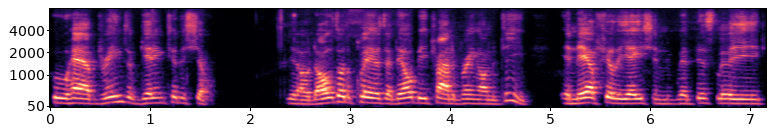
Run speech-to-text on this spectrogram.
who have dreams of getting to the show, you know, those are the players that they'll be trying to bring on the team in their affiliation with this league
